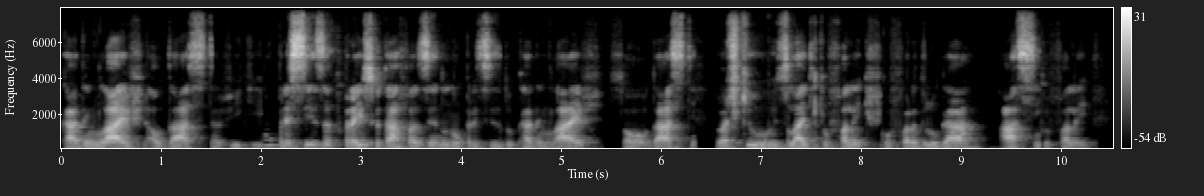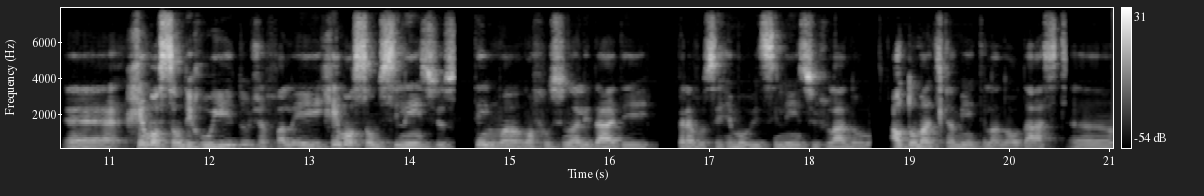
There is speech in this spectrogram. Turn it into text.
Caden Live, Audacity, a Vicky. Não precisa, para isso que eu estava fazendo, não precisa do Caden Live, só o Audacity. Eu acho que o slide que eu falei que ficou fora de lugar, ah, sim, que eu falei. É, remoção de ruído, já falei. Remoção de silêncios, tem uma, uma funcionalidade para você remover silêncios lá no automaticamente lá no Audacity. Uh,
